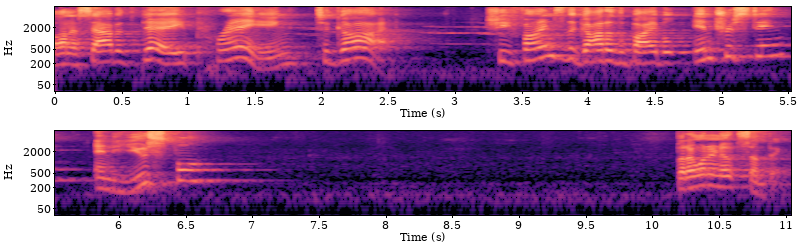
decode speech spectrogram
on a Sabbath day praying to God. She finds the God of the Bible interesting and useful. But I want to note something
